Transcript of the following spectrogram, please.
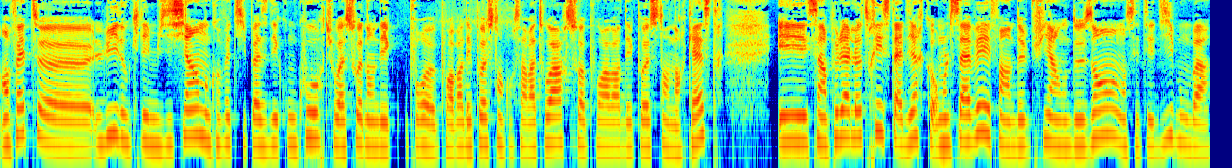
en fait, euh, lui, donc il est musicien, donc en fait, il passe des concours, tu vois, soit dans des pour euh, pour avoir des postes en conservatoire, soit pour avoir des postes en orchestre. Et c'est un peu la loterie, c'est-à-dire qu'on le savait. Enfin, depuis un ou deux ans, on s'était dit bon bah,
